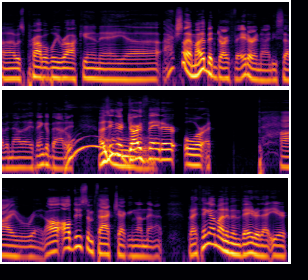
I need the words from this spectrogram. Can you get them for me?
Uh, I was probably rocking a. Uh, actually, I might have been Darth Vader in 97 now that I think about it. I was either Darth Vader or a pirate. I'll, I'll do some fact checking on that. But I think I might have been Vader that year.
